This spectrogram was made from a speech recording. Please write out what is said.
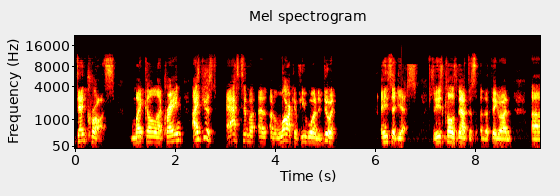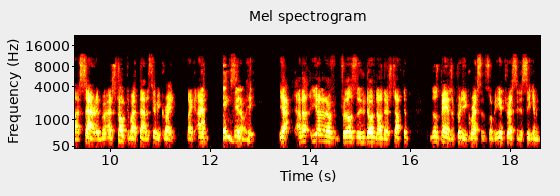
Dead Cross, Michael uh, Crain. I just asked him on a, a lark if he wanted to do it, and he said yes. So he's closing out this the thing on uh, Saturday. I'm stoked about that. It's gonna be great. Like I, you know, he, yeah. I don't, you don't know for those who don't know their stuff. Those bands are pretty aggressive, so it'll be interesting to see him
